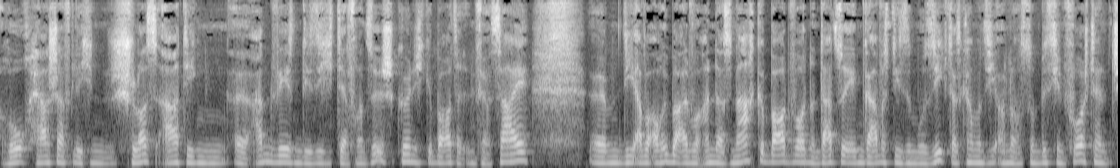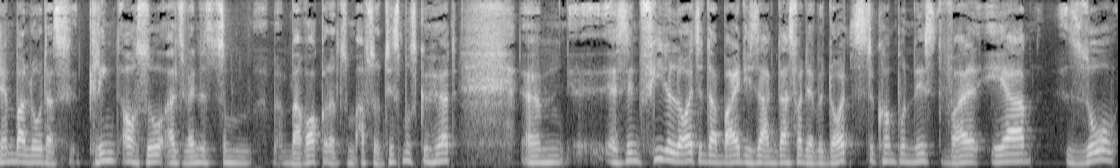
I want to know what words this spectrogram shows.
hochherrschaftlichen, schlossartigen äh, Anwesen, die sich der französische König gebaut hat in Versailles, ähm, die aber auch überall woanders nachgebaut wurden. Und dazu eben gab es diese Musik, das kann man sich auch noch so ein bisschen vorstellen. Cembalo, das klingt auch so, als wenn es zum Barock oder zum Absolutismus gehört. Ähm, es sind viele Leute dabei, die sagen, das war der bedeutendste Komponist, weil er so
